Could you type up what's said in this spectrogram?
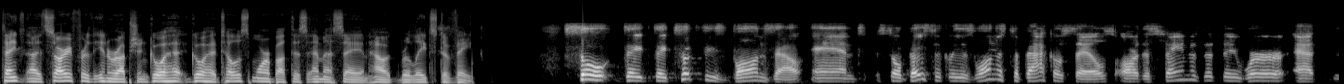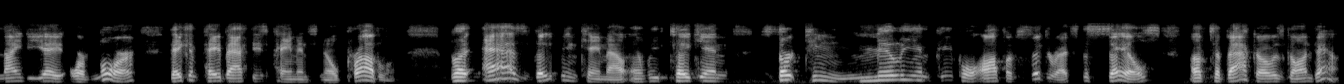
thanks. Uh, sorry for the interruption. Go ahead. Go ahead. Tell us more about this MSA and how it relates to vape. So they they took these bonds out, and so basically, as long as tobacco sales are the same as that they were at '98 or more, they can pay back these payments no problem. But as vaping came out, and we've taken 13 million people off of cigarettes, the sales of tobacco has gone down,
